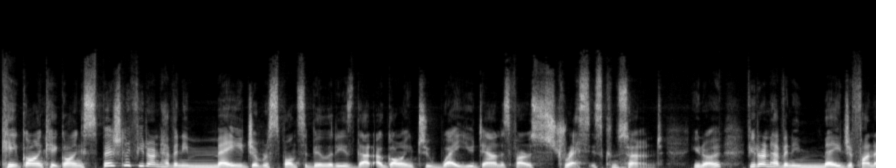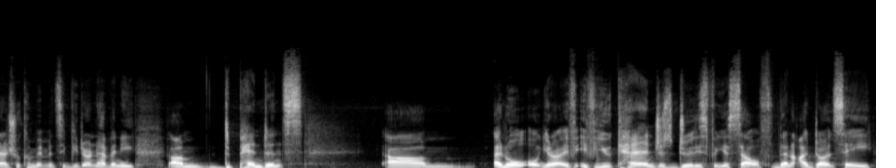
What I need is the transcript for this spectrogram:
Keep going, keep going, especially if you don't have any major responsibilities that are going to weigh you down as far as stress is concerned. You know, if you don't have any major financial commitments, if you don't have any um, dependents, um, and all, all, you know, if, if you can just do this for yourself, then I don't see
